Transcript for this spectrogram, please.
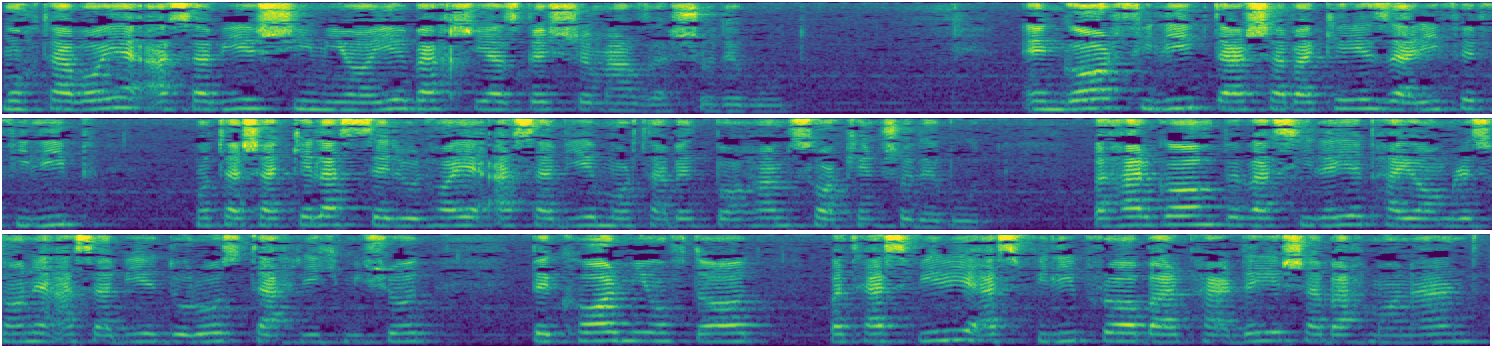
محتوای عصبی شیمیایی بخشی از قشر مغزش شده بود. انگار فیلیپ در شبکه ظریف فیلیپ متشکل از سلولهای عصبی مرتبط با هم ساکن شده بود و هرگاه به وسیله پیامرسان عصبی درست تحریک می‌شد به کار میافتاد و تصویری از فیلیپ را بر پرده شبه مانند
